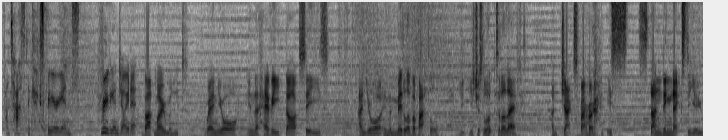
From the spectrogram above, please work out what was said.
fantastic experience. Really enjoyed it. That moment when you're in the heavy, dark seas and you're in the middle of a battle, you, you just look to the left, and Jack Sparrow is standing next to you,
